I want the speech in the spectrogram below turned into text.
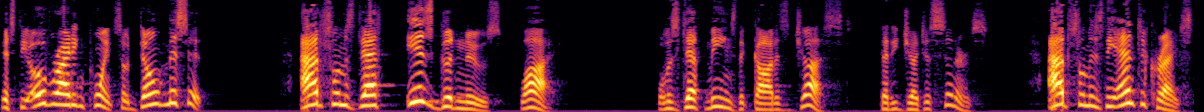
It's the overriding point, so don't miss it. Absalom's death is good news. Why? Well, his death means that God is just, that he judges sinners. Absalom is the Antichrist.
